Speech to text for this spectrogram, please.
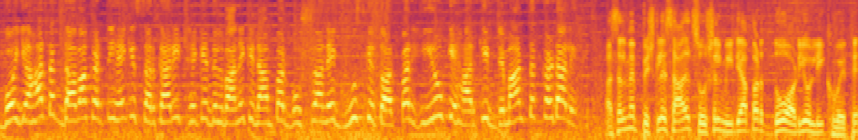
वो यहाँ तक दावा करती है कि सरकारी ठेके दिलवाने के नाम पर बुशरा ने घूस के तौर पर हीरो के हार की डिमांड तक कर डाली थी। असल में पिछले साल सोशल मीडिया पर दो ऑडियो लीक हुए थे,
